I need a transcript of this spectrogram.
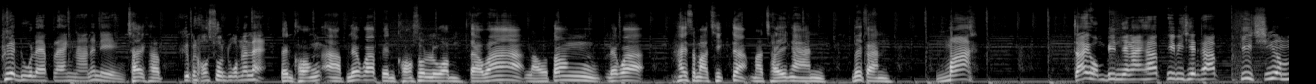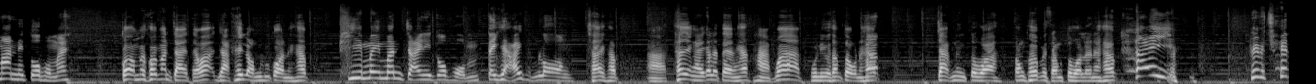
เพื่อดูแลแปลงนานั่นเอง ใช่ครับ คือเป็นของส่วนรวมนั่นแหละ เป็นของอ่าเรียกว่าเป็นของส่วนรวม แต่ว่าเราต้องเรียกว่าให้สมาชิกเนี่ยมาใช้งานด้วยกัน มาจะให้ผมบินยังไงครับ พี่พิชิตครับ พี่เชื่อมั่นในตัวผมไหมก็ไม่ค่อยมั่นใจแต่ว่าอยากให้ลองดูก่อนนะครับ พี่ไม่มั่นใจในตัวผม แต่อยากให้ผมลอง ใช่ครับอ่าถ้ายังไงก็แล้วแต่นะครับ หากว่าคุณนิวทำตกนะครับ จากหนึ่งตัวต้องเพิ่มเป็นสองตัวเลยนะครับ เฮ้ย พี่พิชิต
